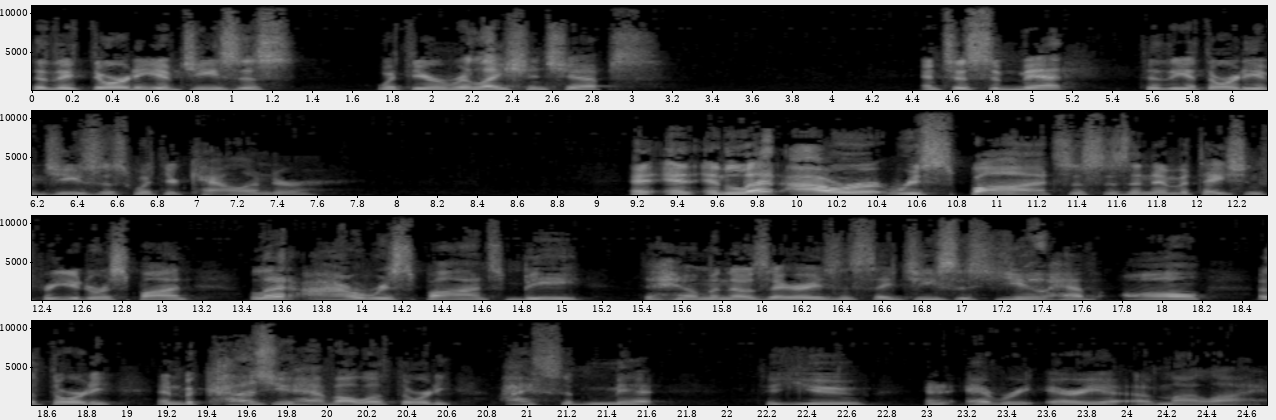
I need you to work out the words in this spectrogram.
to the authority of Jesus with your relationships, and to submit to the authority of Jesus with your calendar? And, and, and, let our response, this is an invitation for you to respond, let our response be to Him in those areas and say, Jesus, you have all authority. And because you have all authority, I submit to you in every area of my life.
